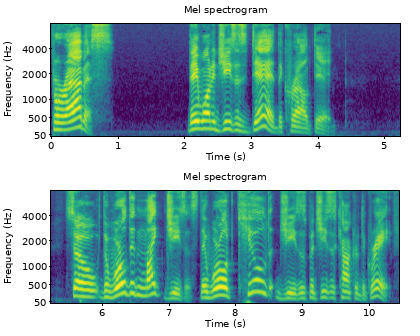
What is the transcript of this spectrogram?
Barabbas. They wanted Jesus dead, the crowd did. So the world didn't like Jesus. The world killed Jesus, but Jesus conquered the grave.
